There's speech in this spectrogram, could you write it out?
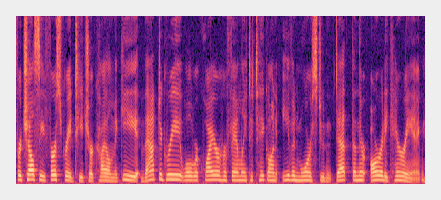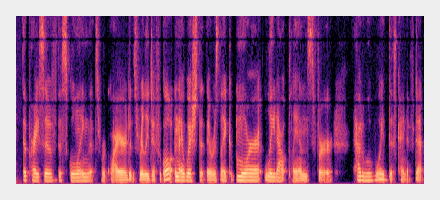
For Chelsea first grade teacher Kyle McGee, that degree will require her family to take on even more student debt than they're already carrying. The price of the schooling that's required is really difficult, and I wish that there was like more laid out plans for how to avoid this kind of debt.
